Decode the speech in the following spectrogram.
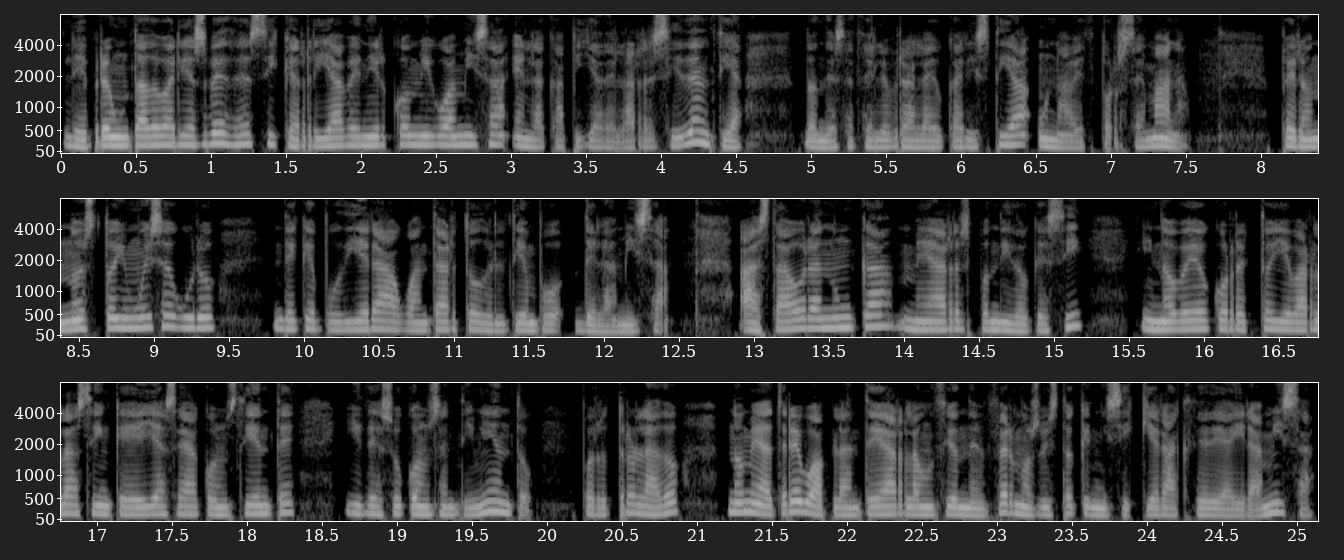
Le he preguntado varias veces si querría venir conmigo a misa en la capilla de la residencia, donde se celebra la Eucaristía una vez por semana pero no estoy muy seguro de que pudiera aguantar todo el tiempo de la misa. Hasta ahora nunca me ha respondido que sí, y no veo correcto llevarla sin que ella sea consciente y de su consentimiento. Por otro lado, no me atrevo a plantear la unción de enfermos, visto que ni siquiera accede a ir a misa.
